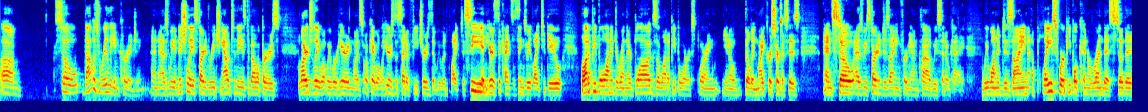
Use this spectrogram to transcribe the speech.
Um, so that was really encouraging. And as we initially started reaching out to these developers, largely what we were hearing was okay, well, here's the set of features that we would like to see, and here's the kinds of things we'd like to do. A lot of people wanted to run their blogs, a lot of people were exploring, you know, building microservices. And so as we started designing Fermyon Cloud, we said, okay, we want to design a place where people can run this so that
